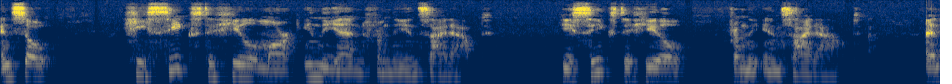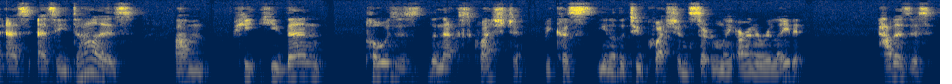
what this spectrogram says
And so he seeks to heal Mark in the end from the inside out. He seeks to heal from the inside out. And as as he does, um, he he then poses the next question because you know the two questions certainly are interrelated. How does this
